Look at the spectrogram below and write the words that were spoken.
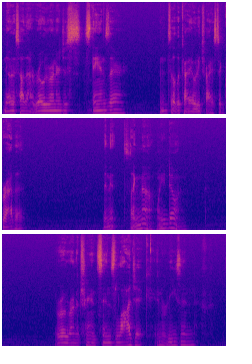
Notice how that roadrunner just stands there until the coyote tries to grab it? Then it's like, no, what are you doing? The Roadrunner transcends logic and reason.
